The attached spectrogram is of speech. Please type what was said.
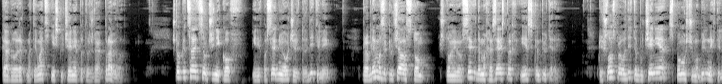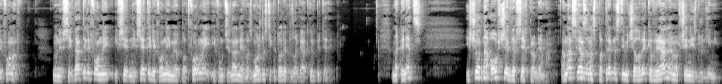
как говорят математики, исключения подтверждают правила. Что касается учеников, и не в последнюю очередь родителей, проблема заключалась в том, что не во всех домохозяйствах есть компьютеры. Пришлось проводить обучение с помощью мобильных телефонов, но не всегда телефоны и все, не все телефоны имеют платформы и функциональные возможности, которые предлагают компьютеры. Наконец, еще одна общая для всех проблема. Она связана с потребностями человека в реальном общении с другими,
